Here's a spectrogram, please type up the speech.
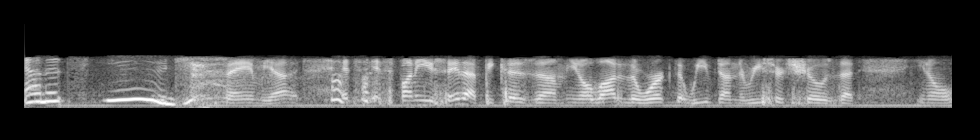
and it's huge. Same, yeah. It's it's funny you say that because um, you know a lot of the work that we've done, the research shows that you know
